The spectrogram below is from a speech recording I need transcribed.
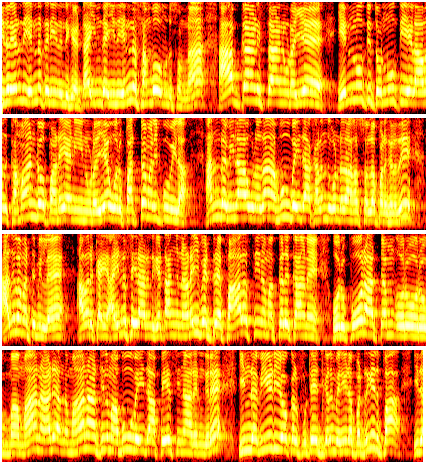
இதுல இருந்து என்ன தெரியுதுன்னு கேட்டால் இந்த இது என்ன சம்பவம் என்று சொன்னா ஆப்கானிஸ்தானுடைய எண்ணூத்தி தொண்ணூத்தி ஏழாவது கமாண்டோ படையணியினுடைய ஒரு பட்டமளிப்பு விழா. அந்த விழாவில் தான் அபூபைதா கலந்து கொண்டதாக சொல்லப்படுகிறது. அதுல மட்டுமில்ல அவர் கை என்ன செய்கிறாருன்னு கேட்டால் அங்கு நடைபெற்ற பாலஸ்தீன மக்களுக்கான ஒரு போராட்டம் ஒரு ஒரு மாநாடு அந்த மாநாட்டிலும் அபூபைதா பேசினார் என்கிற இந்த வீடியோக்கள் ஃபுட்டேஜ்களும் வெளியிடப்பட்டிருக்கு. இது பா இது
